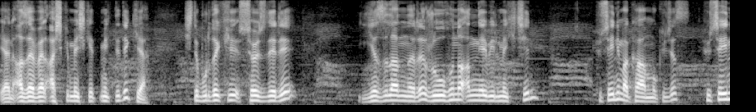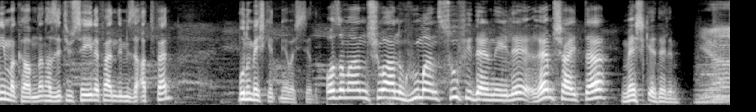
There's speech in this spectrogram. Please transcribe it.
Yani az evvel aşkı meşk etmek dedik ya. İşte buradaki sözleri, yazılanları, ruhunu anlayabilmek için Hüseyin'i makamı okuyacağız. Hüseyin'i makamından Hazreti Hüseyin Efendimiz'e atfen bunu meşk etmeye başlayalım. O zaman şu an Human Sufi Derneği ile Remscheid'de meşk edelim. Yeah.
